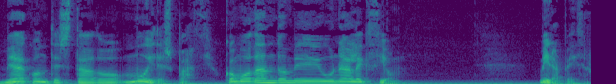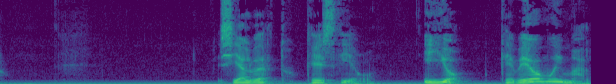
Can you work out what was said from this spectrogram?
me ha contestado muy despacio, como dándome una lección. Mira, Pedro, si Alberto, que es ciego, y yo, que veo muy mal,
